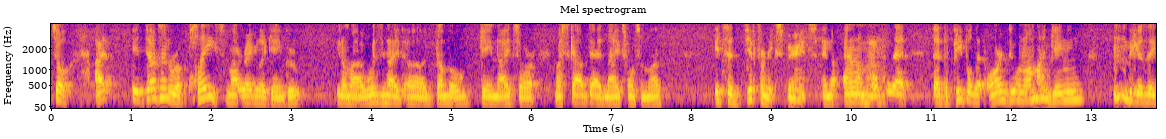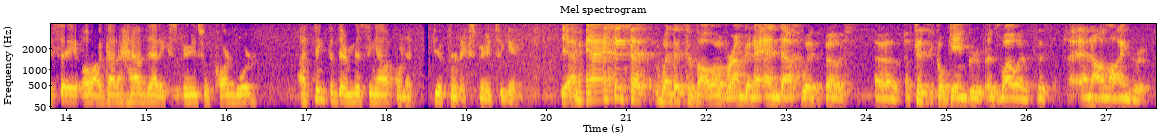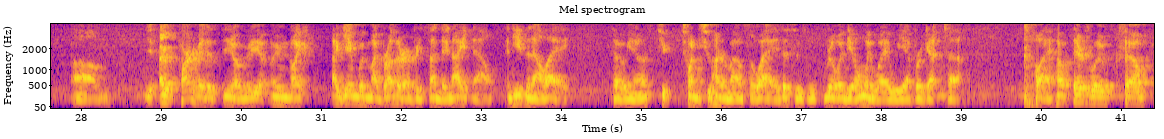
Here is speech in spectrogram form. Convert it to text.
So I, it doesn't replace my regular game group. You know, my Wednesday night uh, gumbo game nights or my Scout Dad nights once a month. It's a different experience, and and I'm hoping that that the people that aren't doing online gaming because they say, "Oh, I got to have that experience with cardboard." I think that they're missing out on a different experience of gaming. Yeah, I mean, I think that when this is all over, I'm going to end up with both a, a physical game group as well as this an online group. Um, uh, part of it is, you know, I mean, like I game with my brother every Sunday night now, and he's in LA. So, you know, it's 2,200 miles away. This is really the only way we ever get to play. Oh, there's Luke. So,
